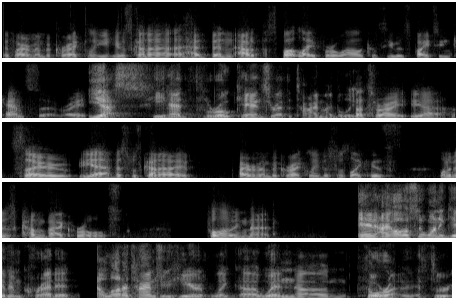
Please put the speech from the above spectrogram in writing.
if I remember correctly, he was kind of had been out of the spotlight for a while because he was fighting cancer, right? Yes, he had throat cancer at the time, I believe. That's right. Yeah. So yeah, this was kind of, if I remember correctly, this was like his one of his comeback roles. Following that, And I also want to give him credit. A lot of times you hear like uh, when um, Thora, uh, Thor,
